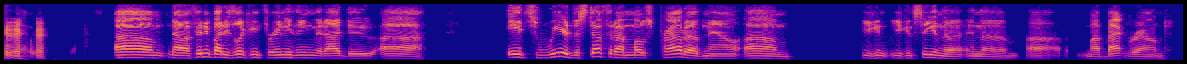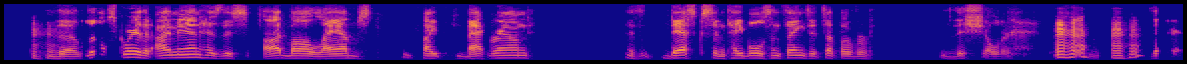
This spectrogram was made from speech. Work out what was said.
um, now, if anybody's looking for anything that I do, uh, it's weird. The stuff that I'm most proud of now, um, you can you can see in the in the uh, my background, mm-hmm. the little square that I'm in has this oddball labs type background. It's desks and tables and things. It's up over this shoulder. Mm-hmm. Mm-hmm. There.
